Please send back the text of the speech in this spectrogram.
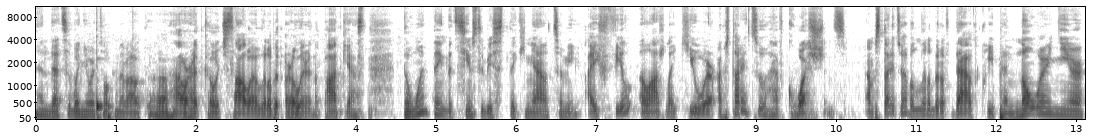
and that's when you were talking about uh, our head coach Saleh a little bit earlier in the podcast. The one thing that seems to be sticking out to me, I feel a lot like you, where I'm starting to have questions. I'm starting to have a little bit of doubt creep in. Nowhere near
